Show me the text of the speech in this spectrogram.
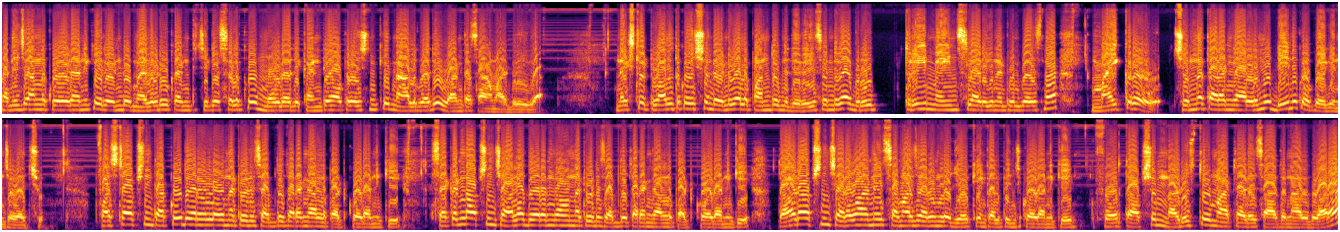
ఖనిజాలను కోయడానికి రెండు మెదడు కంటి చికిత్సలకు మూడోది కంటి ఆపరేషన్కి నాలుగోది వంట సామాగ్రిగా. నెక్స్ట్ ట్వెల్త్ క్వశ్చన్ రెండు వేల పంతొమ్మిది. రీసెంట్గా గ్రూప్ త్రీ మెయిన్స్లో అడిగినటువంటి ప్రశ్న మైక్రో చిన్న తరంగాలను దీనికి ఉపయోగించవచ్చు? ఫస్ట్ ఆప్షన్ తక్కువ దూరంలో ఉన్నటువంటి శబ్ద తరంగాలను పట్టుకోవడానికి. సెకండ్ ఆప్షన్ చాలా దూరంగా ఉన్నటువంటి శబ్ద తరంగాలను పట్టుకోవడానికి. థర్డ్ ఆప్షన్ చరవాణి సమాచారంలో జోక్యం కల్పించుకోవడానికి. ఫోర్త్ ఆప్షన్ నడుస్తూ మాట్లాడే సాధనాల ద్వారా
